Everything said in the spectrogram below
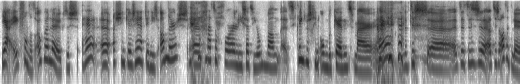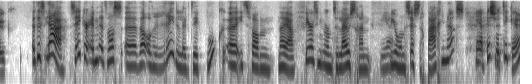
ja, ik vond dat ook wel leuk. Dus hè, uh, als je een keer zin hebt in iets anders, ga toch voor Lisette Jonkman. Het klinkt misschien onbekend, maar hè, het, is, het, het, is, het is altijd leuk. Het is, ja, zeker. En het was wel een redelijk dik boek. iets van, nou ja, 14 uur om te luisteren, ja. 460 pagina's. Ja, best wel dik, hè?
